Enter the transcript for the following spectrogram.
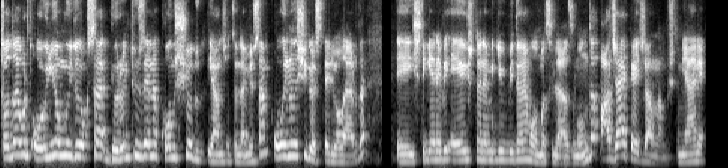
Todd Howard oynuyor muydu yoksa görüntü üzerine konuşuyordu yanlış hatırlamıyorsam. Oynanışı gösteriyorlardı. Ee, işte gene bir E3 dönemi gibi bir dönem olması lazım onda. Acayip heyecanlanmıştım. Yani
